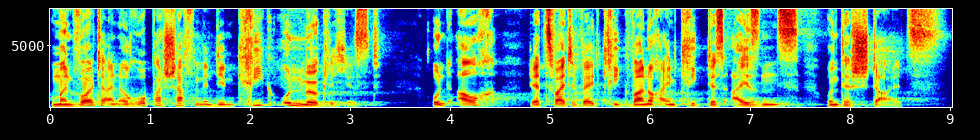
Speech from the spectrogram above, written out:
Und man wollte ein Europa schaffen, in dem Krieg unmöglich ist. Und auch der Zweite Weltkrieg war noch ein Krieg des Eisens und des Stahls.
